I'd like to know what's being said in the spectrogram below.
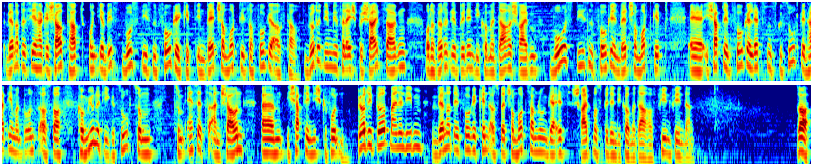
wenn ihr bis hierher geschaut habt und ihr wisst, wo es diesen Vogel gibt, in welcher Mod dieser Vogel auftaucht, würdet ihr mir vielleicht Bescheid sagen oder würdet ihr bitte in die Kommentare schreiben, wo es diesen Vogel in welcher Mod gibt. Äh, ich habe den Vogel letztens gesucht, den hat jemand bei uns aus der Community gesucht zum, zum Assets anschauen. Ähm, ich habe den nicht gefunden. Birdie Bird, meine Lieben, wenn ihr den Vogel kennt, aus welcher Mod-Sammlung der ist, schreibt mir es bitte in die Kommentare. Vielen, vielen Dank. So,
